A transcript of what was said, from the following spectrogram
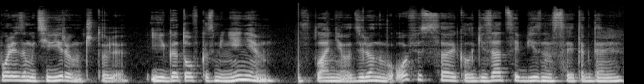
более замотивирован, что ли, и готов к изменениям в плане вот зеленого офиса, экологизации бизнеса и так далее?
